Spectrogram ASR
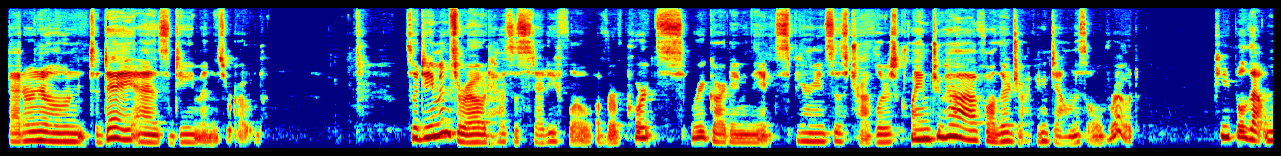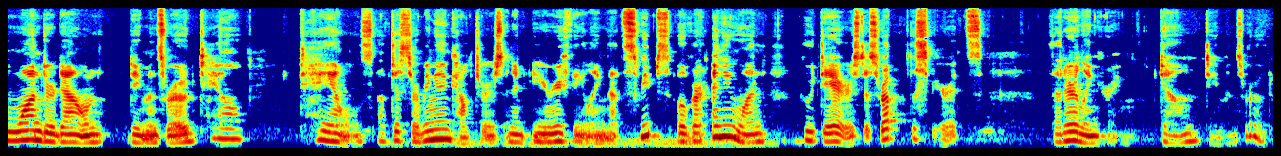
better known today as Demon's Road. So, Demon's Road has a steady flow of reports regarding the experiences travelers claim to have while they're driving down this old road. People that wander down Demon's Road tell tales of disturbing encounters and an eerie feeling that sweeps over anyone who dares disrupt the spirits that are lingering down Demon's Road.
